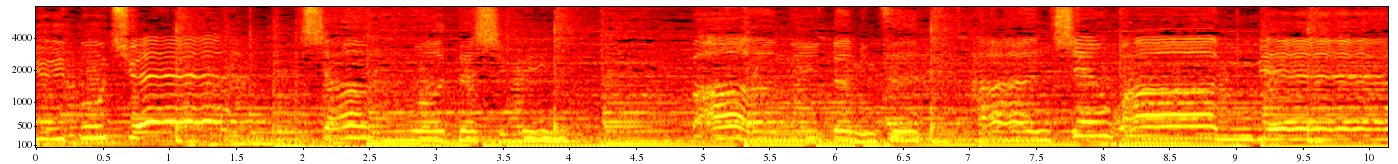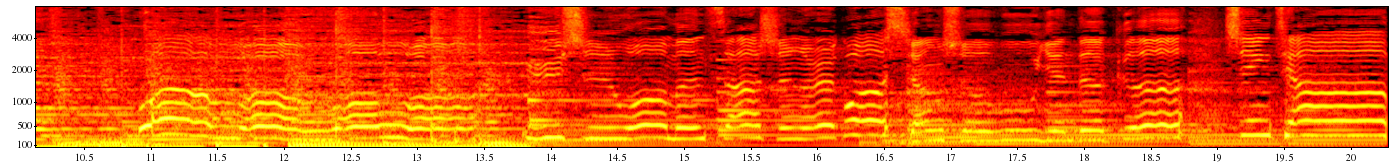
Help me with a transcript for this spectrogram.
豫不决，像我的心里。把你的名字喊千万遍，哦哦是我们擦身而过，享受无言的歌，心跳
